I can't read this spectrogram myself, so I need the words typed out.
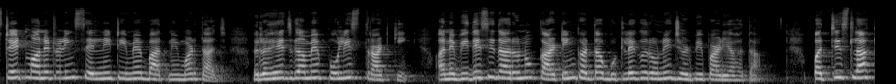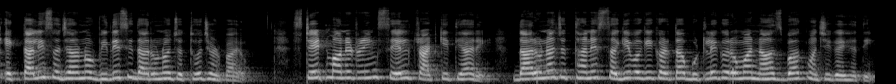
સ્ટેટ મોનિટરિંગ સેલની ટીમે બાતમી મળતા જ રહેજ ગામે પોલીસ ત્રાટકી અને વિદેશી દારૂનું કાર્ટિંગ કરતા બુટલેગરોને ઝડપી પાડ્યા હતા. પચીસ લાખ એકતાલીસ હજારનો વિદેશી દારૂનો જથ્થો ઝડપાયો. સ્ટેટ મોનિટરિંગ સેલ ત્રાટકી ત્યારે દારૂના જથ્થાને સગીવગી કરતા બુટલેગરોમાં નાસભાગ મચી ગઈ હતી.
